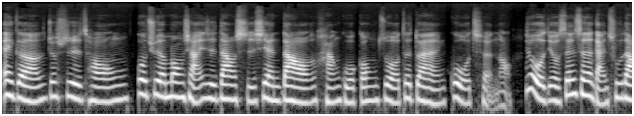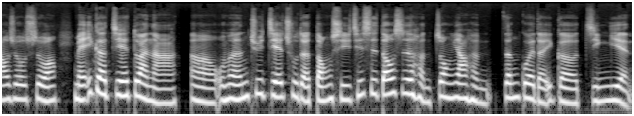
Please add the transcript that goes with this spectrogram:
那个，就是从过去的梦想一直到实现到韩国工作这段过程哦，其实我有深深的感触到，就是说每一个阶段啊，呃，我们去接触的东西，其实都是很重要、很珍贵的一个经验。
